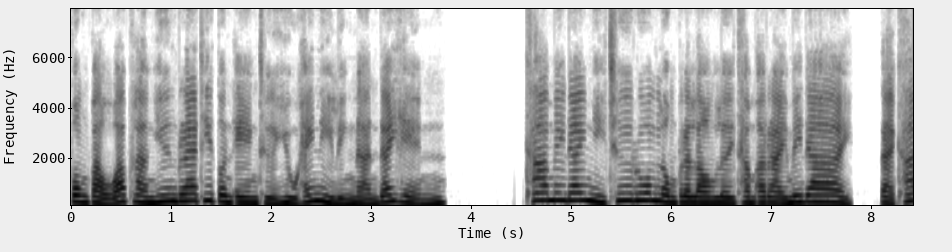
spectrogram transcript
ฟงเป่าว่าพลางยื่นแร่ที่ตนเองถืออยู่ให้หนีหลิงหนานได้เห็นข้าไม่ได้มีชื่อร่วมลงประลองเลยทำอะไรไม่ได้ แต่ข้า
